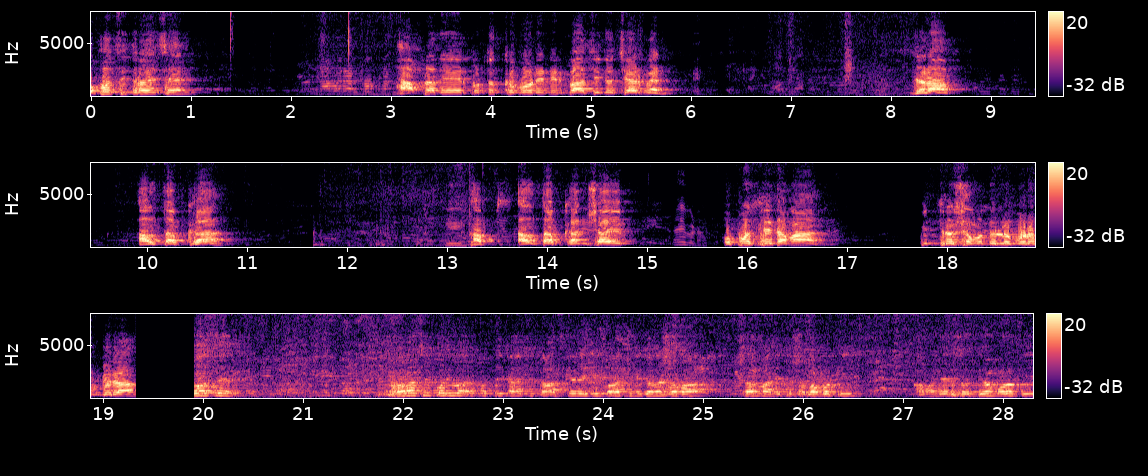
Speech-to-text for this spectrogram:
উপস্থিত রয়েছেন আপনাদের প্রত্যক্ষ বোর্ডে নির্বাচিত চেয়ারম্যান জনাব আলতাফ খা আলতাফ খান সাহেব উপস্থিত আমার পিত্র সমতুল্য মুরব্বীরা। আছেন। ফরাসি পরিবার কর্তৃক আয়োজিত আজকের এই নির্বাচনী জনসভা সম্মানিত সভাপতি, আমাদের শ্রদ্ধেয় মুরব্বী,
